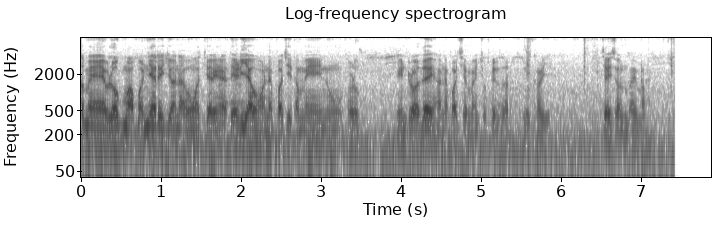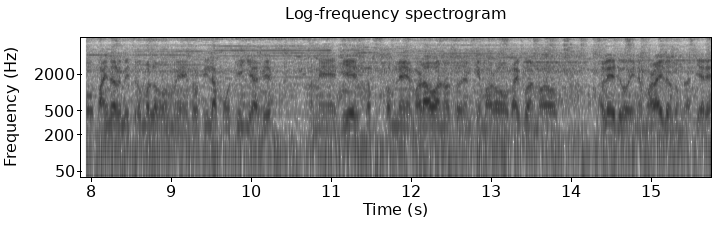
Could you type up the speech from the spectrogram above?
તમે વ્લોગમાં બન્યા રહીજો અને હું અત્યારે એને તેડી આવું અને પછી તમે એનું થોડુંક ઇન્ટ્રો દઈ અને પછી અમે ચોટીલા તરફ નીકળીએ. જય સોનભાઈમાં. ફાઇનલ મિત્રો મતલબ અમે ચોટીલા પહોંચી ગયા છે અને જે શખ્સ તમને મળાવવાનો હતો જેમ કે મારો ભાઈબંધ મારો ભલે જો એને મળાવી દો તમને અત્યારે.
